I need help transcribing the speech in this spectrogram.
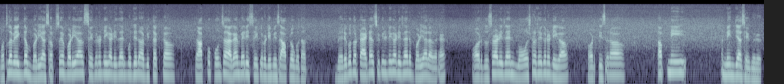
मतलब एकदम बढ़िया, सबसे बढ़िया सिक्योरिटी का डिज़ाइन मुझे ना अभी तक का आपको कौन सा लगा है मेरी सिक्योरिटी में से आप लोग बता मेरे को तो टाइटल सिक्योरिटी का डिज़ाइन बढ़िया लग रहा है, और दूसरा डिज़ाइन मोस्टर सिक्योरिटी का, और तीसरा अपनी निंजा सिक्योरिटी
